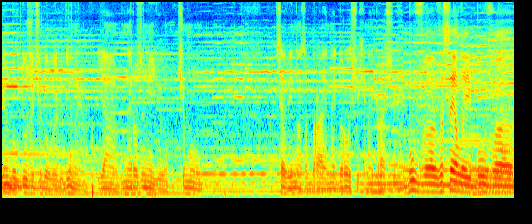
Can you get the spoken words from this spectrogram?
Він був дуже чудовою ця війна забирає найдорожчих і найкращих. Був е, веселий, був е,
